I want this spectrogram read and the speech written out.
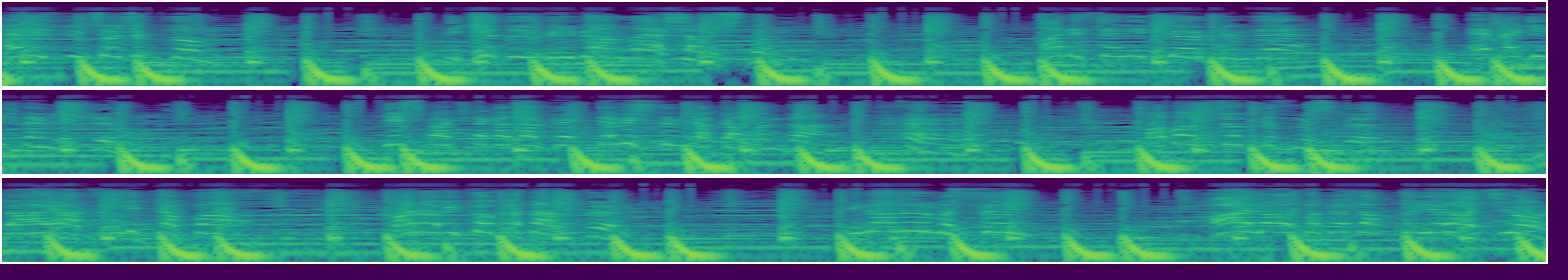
Henüz bir çocuktum, iki duyguyu bir anda yaşamıştım. Hani seni gördüğümde eve gitmemiştim. Geç vakte kadar beklemiştim ya kapında. İnanır mısın? Hala tokat attığı yer acıyor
